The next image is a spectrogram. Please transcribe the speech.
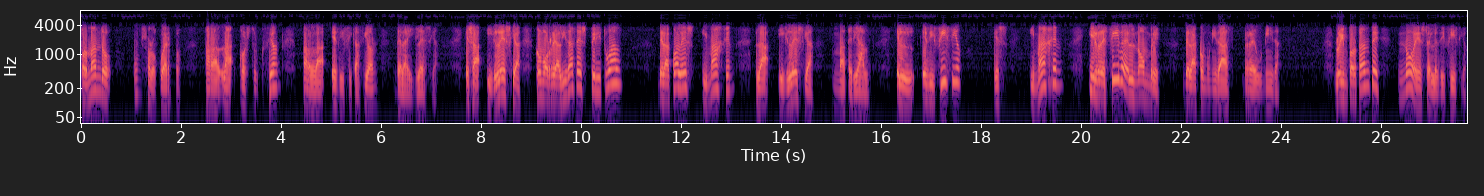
formando un solo cuerpo para la construcción, para la edificación de la Iglesia. Esa Iglesia como realidad espiritual de la cual es imagen la Iglesia material. El edificio es imagen y recibe el nombre de la comunidad reunida. Lo importante no es el edificio,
